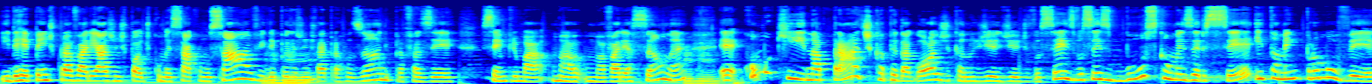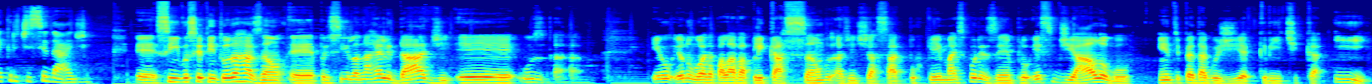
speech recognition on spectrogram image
e de repente para variar a gente pode começar com o Sávio, uhum. depois a gente vai para Rosane para fazer sempre uma, uma, uma variação, né? Uhum. É como que na prática pedagógica no dia a dia de vocês vocês buscam exercer e também promover a criticidade? É, sim, você tem toda a razão, é, Priscila. Na realidade, é, os, eu, eu não gosto da palavra aplicação, a gente já sabe por quê, mas, por exemplo, esse diálogo entre pedagogia crítica e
